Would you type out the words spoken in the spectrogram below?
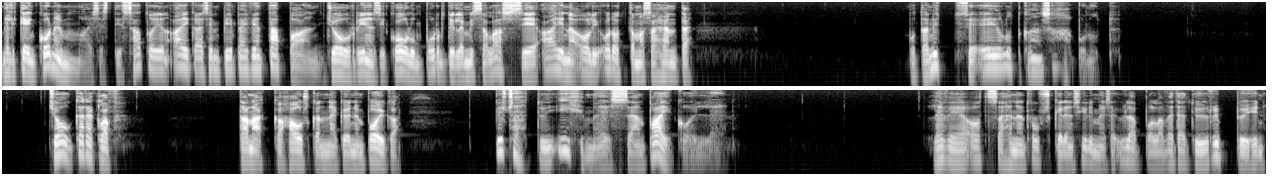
Melkein konemaisesti satojen aikaisempien päivien tapaan Joe riensi koulun portille, missä Lassie aina oli odottamassa häntä. Mutta nyt se ei ollutkaan saapunut. Joe Caraclaff, tanakka hauskan näköinen poika, pysähtyi ihmeessään paikoilleen. Leveä otsa hänen ruskeiden silmiensä yläpuolella vetätyi ryppyihin.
